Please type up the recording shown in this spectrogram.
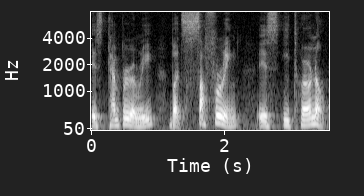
is temporary, but suffering is eternal.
